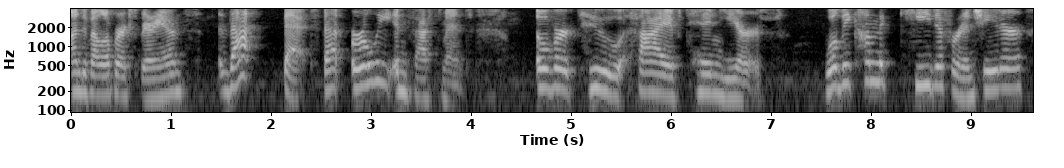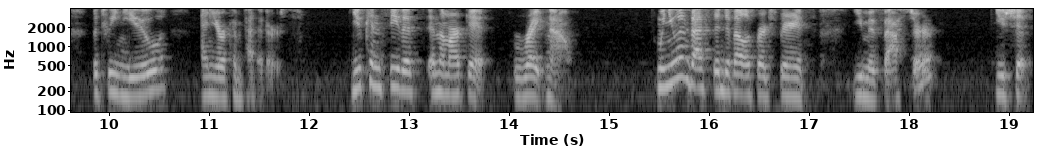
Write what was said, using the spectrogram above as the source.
on developer experience, that bet, that early investment, over two, five, ten years will become the key differentiator between you and your competitors. You can see this in the market right now. When you invest in developer experience, you move faster, you ship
